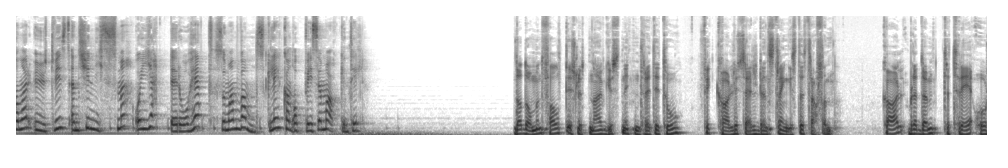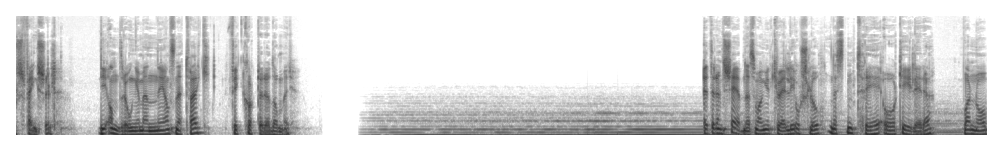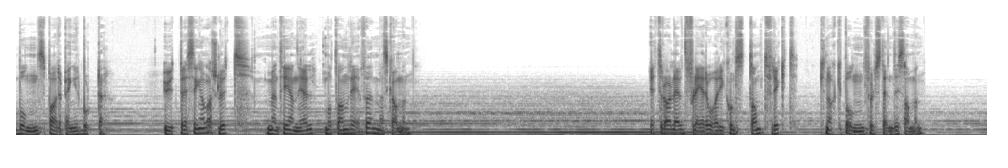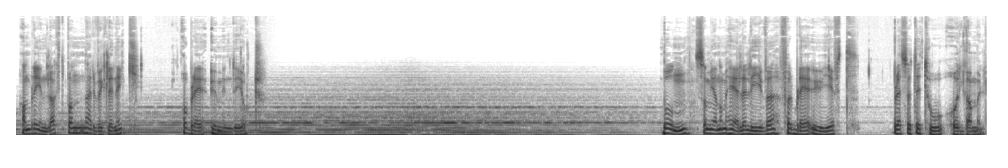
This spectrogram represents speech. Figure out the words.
Han har utvist en kynisme og hjerteråhet som han vanskelig kan oppvise maken til. Da dommen falt i slutten av august 1932, fikk Carl Lysell den strengeste straffen. Carl ble dømt til tre års fengsel. De andre unge mennene i hans nettverk fikk kortere dommer. Etter en skjebnesvanger kveld i Oslo nesten tre år tidligere var nå bondens sparepenger borte. Utpressinga var slutt, men til gjengjeld måtte han leve med skammen. Etter å ha levd flere år i konstant frykt, knakk bonden fullstendig sammen. Han ble innlagt på en nerveklinikk og ble umyndiggjort. Bonden, som gjennom hele livet forble ugift, ble 72 år gammel.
